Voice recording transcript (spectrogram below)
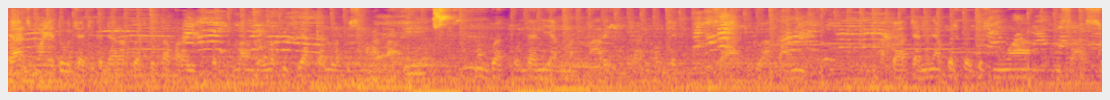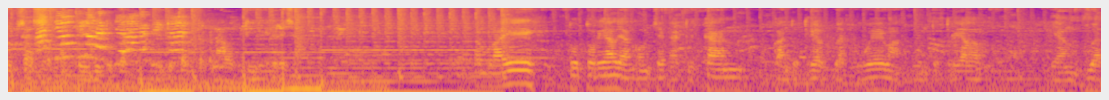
dan semuanya itu jadi kendala buat kita para youtuber lebih giat dan lebih semangat lagi membuat konten yang menarik dan Om Jack bisa doakan agar channelnya bos-bos semua bisa sukses seperti youtuber youtuber terkenal di Indonesia. Kita mulai tutorial yang Om Jack hadirkan bukan tutorial buat gue maupun tutorial yang buat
